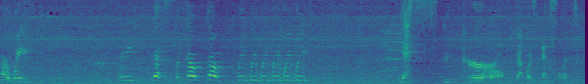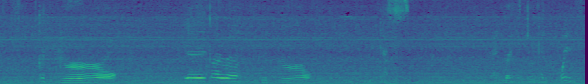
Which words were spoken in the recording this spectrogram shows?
Are we? We Yes, let's go, let's go. We, we, we, we, we, we. Yes, good girl. That was excellent. Good girl. Yay, Kyrah. Good girl. Yes. Okay, ready? Let's do it again. Weave.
